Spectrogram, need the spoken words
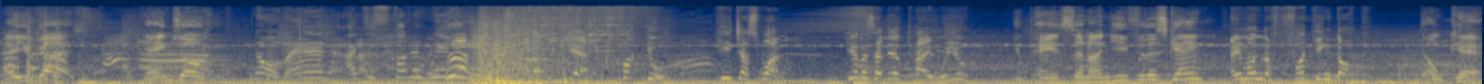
Hey, you guys. Game's over. No, man. I just started winning. Yeah, fuck you. He just won. Give us a little time, will you? You paying Sun on Yee for this game? I'm on the fucking dock. Don't care.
